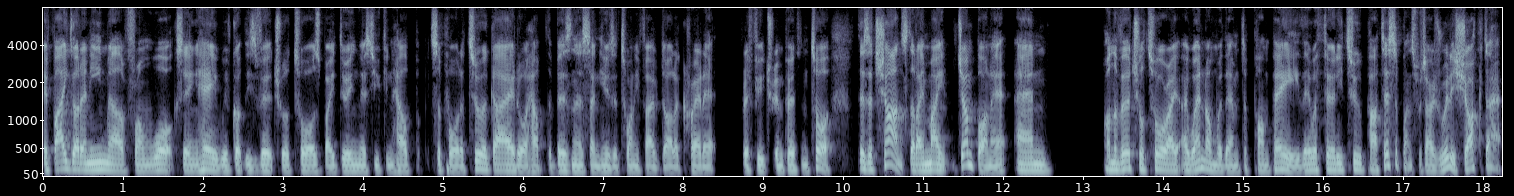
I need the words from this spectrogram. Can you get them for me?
if I got an email from Walk saying, hey, we've got these virtual tours, by doing this, you can help support a tour guide or help the business, and here's a $25 credit for a future in person tour, there's a chance that I might jump on it. And on the virtual tour I, I went on with them to Pompeii, there were 32 participants, which I was really shocked at.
